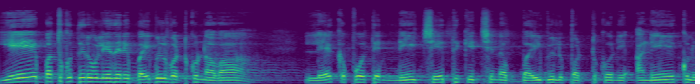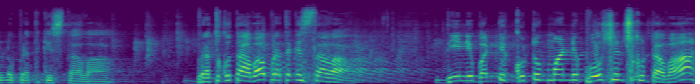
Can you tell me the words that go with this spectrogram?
ఏ బతుకు తెరువు లేదని బైబిల్ పట్టుకున్నావా? లేకపోతే నీ చేతికి ఇచ్చిన బైబిల్ పట్టుకొని అనేకులను బ్రతికిస్తావా? బ్రతుకుతావా? బ్రతికిస్తావా? దీన్ని బట్టి కుటుంబాన్ని పోషించుకుంటావా?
